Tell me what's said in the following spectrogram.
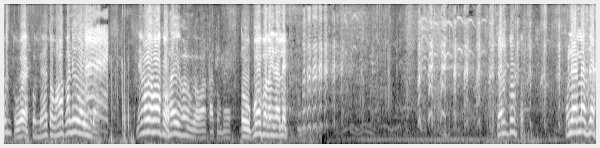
એમ? ઓય. પણ મેં તો વાંકા નહીં વળુંગા. નહીં વાળો વાંકો? નહીં વળુંગા વાંકા તો મેં. તો ઊભો ઊભો લઈ જા લે. ચાલ દોડ તો. ઉલે એટલા જા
